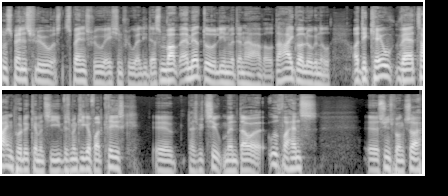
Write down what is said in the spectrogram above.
Som Spanish flu og sådan. Spanish flu, Asian flu, alle de der, som var, er mere dødelige, end hvad den her har været. Der har ikke været lukket ned. Og det kan jo være et tegn på det, kan man sige, hvis man kigger fra et kritisk øh, perspektiv. Men der var, ud fra hans øh, synspunkt, så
